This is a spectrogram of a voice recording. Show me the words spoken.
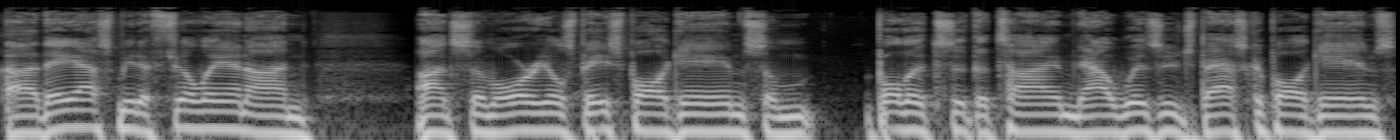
uh, they asked me to fill in on on some Orioles baseball games, some Bullets at the time, now Wizards basketball games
